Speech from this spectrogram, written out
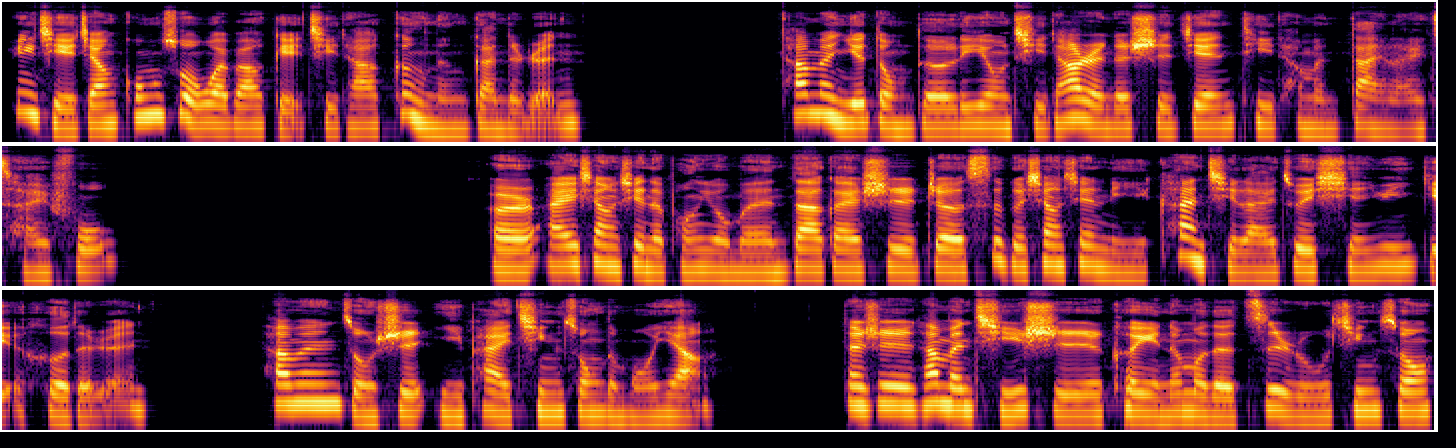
并且将工作外包给其他更能干的人。他们也懂得利用其他人的时间替他们带来财富，而 I 象限的朋友们大概是这四个象限里看起来最闲云野鹤的人。他们总是一派轻松的模样，但是他们其实可以那么的自如轻松，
